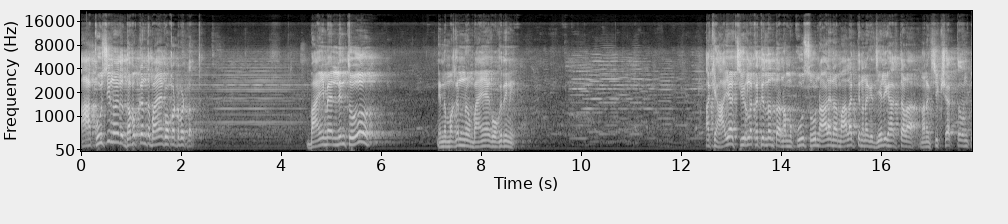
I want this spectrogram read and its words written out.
ಆ ಕೂಸಿನ ಒಯ್ದು ದಬಕ್ಕಂತ ಬಾಯಾಗ ಹೋಗಟ್ಬಿಟ್ಟಂತ ಬಾಯಿ ಮೇಲೆ ನಿಂತು ನಿನ್ನ ಮಗನ ಬಾಯಾಗ ಒಗದೀನಿ. ಆಕೆ ಆಯಾ ಚೀರ್ಲಕತ್ತಿಲ್ಲಂತ ನಮ್ಮ ಕೂಸು ನಾಳೆ ನಾನು ಮಾಲಾಕ್ತಿ ನನಗೆ ಜೈಲಿಗೆ ಹಾಕ್ತಾಳ, ನನಗೆ ಶಿಕ್ಷೆ ಆಗ್ತದಂತ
